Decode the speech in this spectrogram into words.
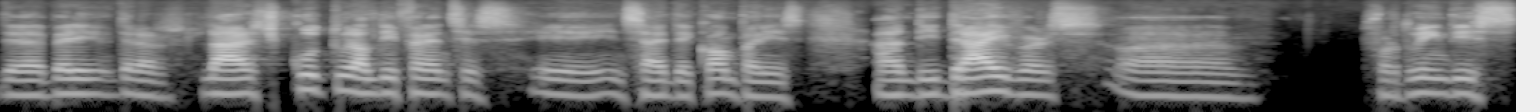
the very there are large cultural differences inside the companies, and the drivers uh, for doing this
